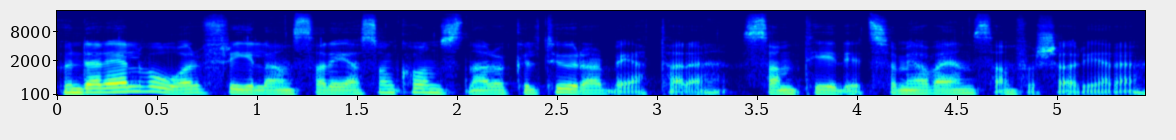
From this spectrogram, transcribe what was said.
Under elva år frilansade jag som konstnär och kulturarbetare samtidigt som jag var ensamförsörjare.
